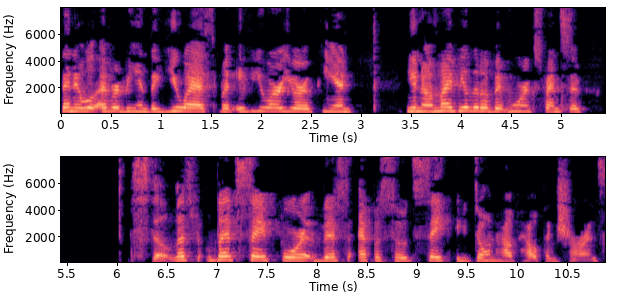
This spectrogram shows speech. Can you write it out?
than it will ever be in the US. But if you are European, you know, it might be a little bit more expensive still let's let's say for this episode's sake you don't have health insurance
